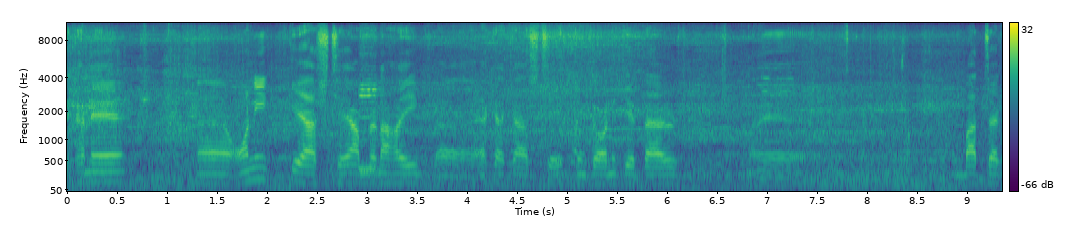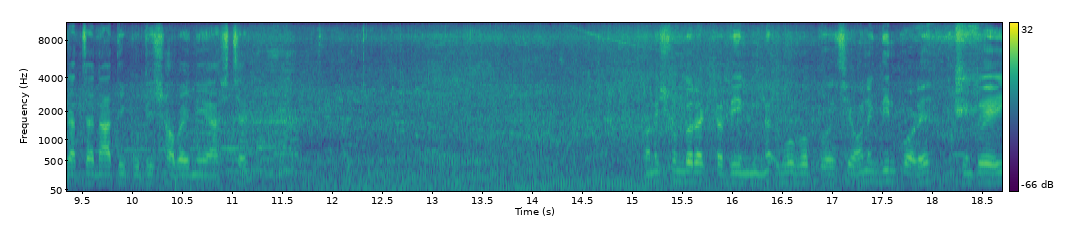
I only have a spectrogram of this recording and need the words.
এখানে অনেকে আসছে, আমরা না হয় একা একা আসছে, কিন্তু অনেকে তার মানে বাচ্চা কাচ্চা, নাতি পুতি সবাই নিয়ে আসছে। অনেক সুন্দর একটা দিন উপভোগ করেছি, অনেক দিন পরে। কিন্তু এই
